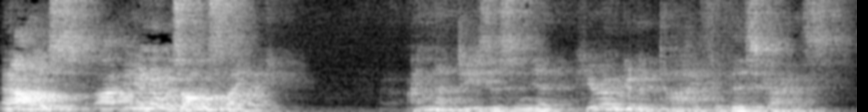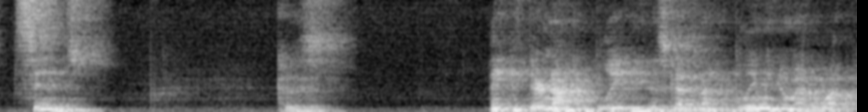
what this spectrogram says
And I was, uh, you know, it's almost like I'm not Jesus, and yet here I'm going to die for this guy's sins. Because they, they're not going to believe me. This guy's not going to believe me no matter what.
